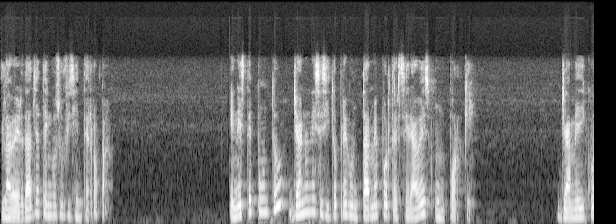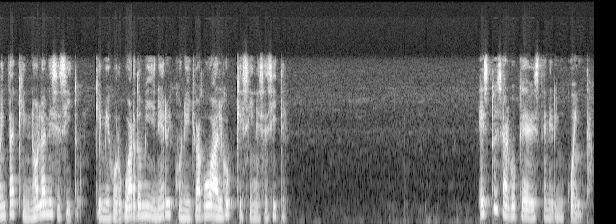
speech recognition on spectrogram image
La verdad ya tengo suficiente ropa. En este punto ya no necesito preguntarme por tercera vez un por qué. Ya me di cuenta que no la necesito, que mejor guardo mi dinero y con ello hago algo que sí necesite. Esto es algo que debes tener en cuenta.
